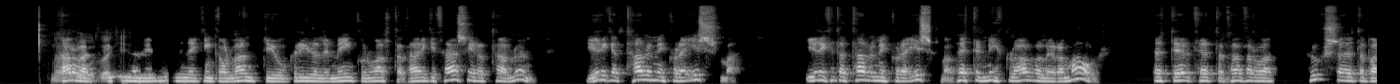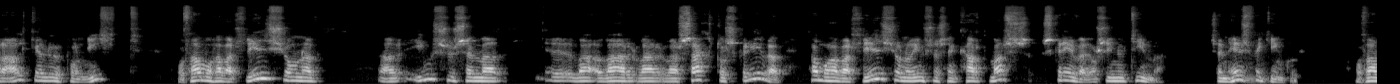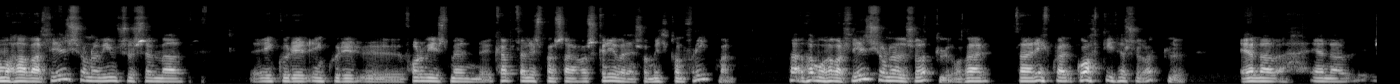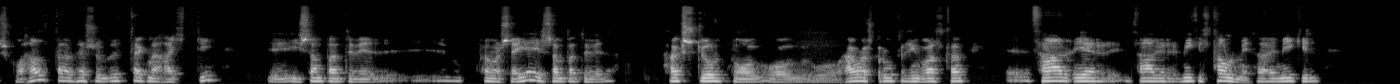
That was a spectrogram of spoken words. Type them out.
Þar var gríðarlegging á landi og gríðarleg mengun og allt það. Það er ekki það sem ég er að tala um. Ég er ekki að tala um einhverja isma. Ég er ekki að tala um einhverja isma. Þetta er miklu alvarlegra mál. Þetta er, þetta, það þarf að hugsa þetta bara algjörlega upp á nýtt og það má hafa hliðsjón af ymsu sem að, e, var, var, var sagt og skrifað þá má hafa hliðsjón á ymsu sem Karl Marx skrifaði á sínu tíma sem heimsbyggingur og þá má hafa hliðsjón af ymsu sem að einhverjir, einhverjir uh, forvísmenn kapitalisman sagði að skrifa eins og Milton Friedman. Þa, það má hafa hliðsjón af þessu öllu og það er, það er eitthvað gott í þessu öllu en að, en að sko halda þessum upptegna hætti í, í sambandi við, hvað maður segja, í sambandi við hagstjórn og, og, og hagastrútring og allt það það er, það er mikil tálmi, það er mikil,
